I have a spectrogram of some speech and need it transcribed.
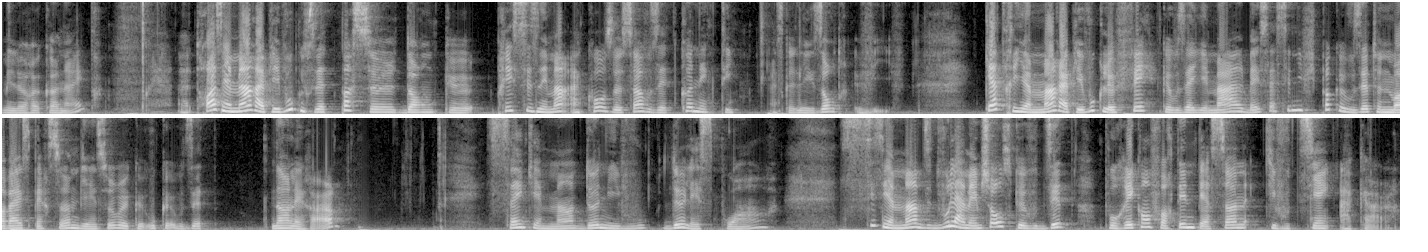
mais le reconnaître. Euh, troisièmement, rappelez-vous que vous n'êtes pas seul. Donc, euh, précisément à cause de ça, vous êtes connecté à ce que les autres vivent. Quatrièmement, rappelez-vous que le fait que vous ayez mal, ben, ça ne signifie pas que vous êtes une mauvaise personne, bien sûr, ou que vous êtes dans l'erreur. Cinquièmement, donnez-vous de l'espoir. Sixièmement, dites-vous la même chose que vous dites pour réconforter une personne qui vous tient à cœur.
